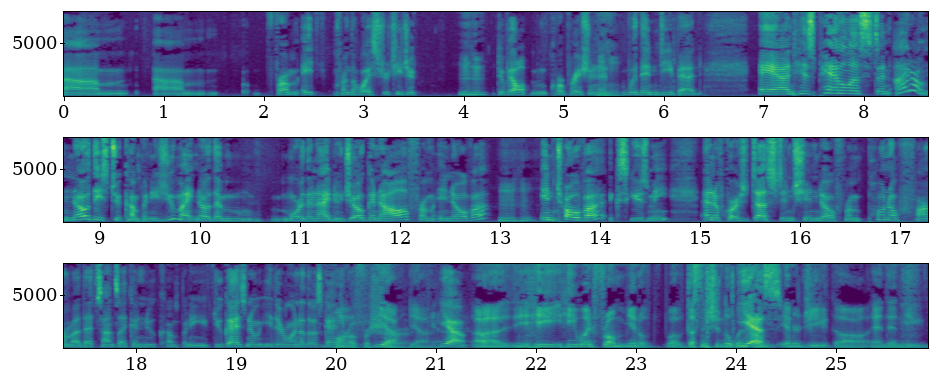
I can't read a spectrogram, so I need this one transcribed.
um, um, from H- from the Hawaii Strategic mm-hmm. Development Corporation mm-hmm. at, within DBED and his panelists, and I don't know these two companies. You might know them more than I do. Joe Ganal from Innova, mm-hmm. Intova, excuse me, and of course Dustin Shindo from Pono Pharma. That sounds like a new company. Do you guys know either one of those guys? Pono for sure. Yeah, yeah, yeah. Uh, he he went from you know well, Dustin Shindo went yes. from energy, uh, and then he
